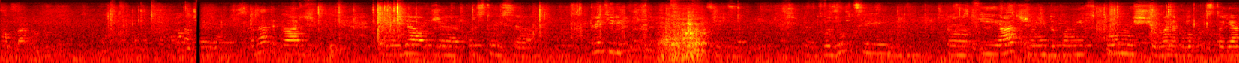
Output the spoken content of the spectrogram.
проблему. Сказати про арч. Е, Я вже користуюся третій рік вже продукції. Е, І арч мені допоміг в тому, що в мене було постійне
